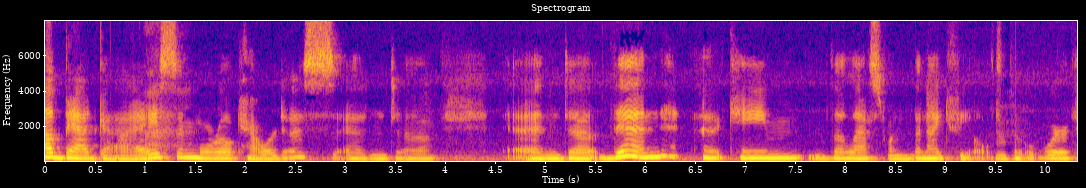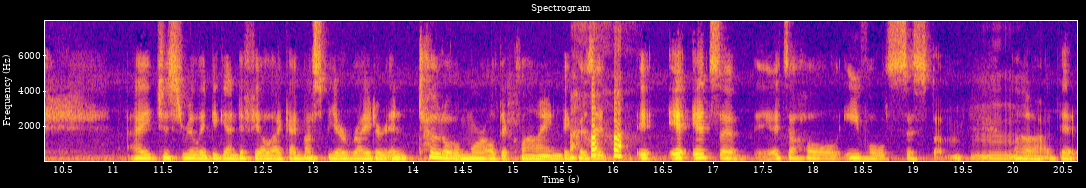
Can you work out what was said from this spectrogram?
a bad guy, some moral cowardice, and uh, and uh, then uh, came the last one, the Night Field, mm-hmm. where I just really began to feel like I must be a writer in total moral decline because it, it, it, it's a it's a whole evil system mm. that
